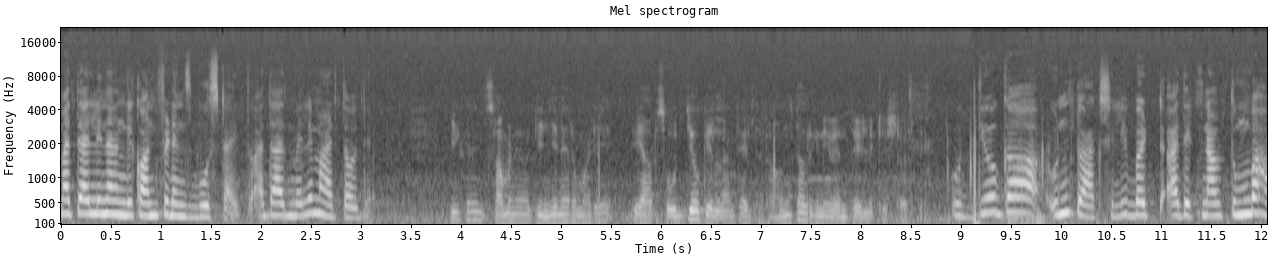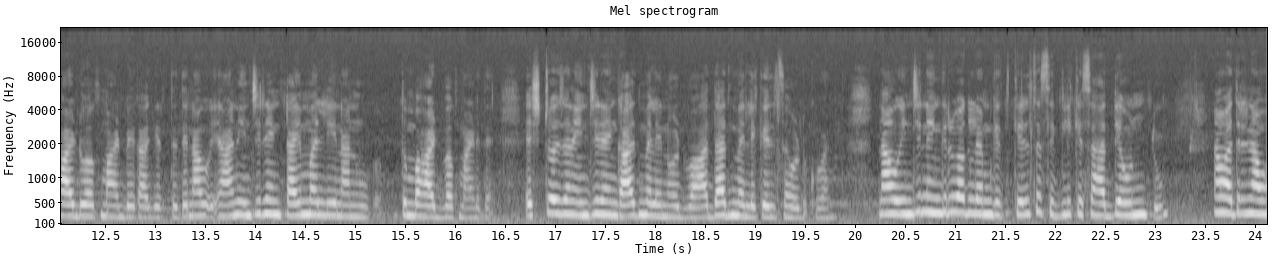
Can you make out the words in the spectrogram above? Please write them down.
ಮತ್ತು ಅಲ್ಲಿ ನನಗೆ ಕಾನ್ಫಿಡೆನ್ಸ್ ಬೂಸ್ಟ್ ಆಯಿತು. ಅದಾದಮೇಲೆ ಮಾಡ್ತಾ ಹೋದೆ. ಈಗ ಸಾಮಾನ್ಯವಾಗಿ ಇಂಜಿನಿಯರ್ ಮಾಡಿ ಯಾರು ಸಹ ಉದ್ಯೋಗ ಇಲ್ಲ ಅಂತ ಹೇಳ್ತಾರೆ. ಅಂಥವ್ರಿಗೆ ನೀವು ಎಂತ ಹೇಳಲಿಕ್ಕೆ ಇಷ್ಟಪಡ್ತೀವಿ ಉದ್ಯೋಗ ಉಂಟು ಆ್ಯಕ್ಚುಲಿ ಬಟ್ ಅದಕ್ಕೆ ನಾವು ತುಂಬ ಹಾರ್ಡ್ ವರ್ಕ್ ಮಾಡಬೇಕಾಗಿರ್ತದೆ. ನಾವು ನಾನು ಇಂಜಿನಿಯರಿಂಗ್ ಟೈಮಲ್ಲಿ ನಾನು ತುಂಬ ಹಾರ್ಡ್ ವರ್ಕ್ ಮಾಡಿದೆ. ಎಷ್ಟೋ ಜನ ಇಂಜಿನಿಯರಿಂಗ್ ಆದಮೇಲೆ ನೋಡುವ ಅದಾದಮೇಲೆ ಕೆಲಸ ಹುಡುಕುವಂತ ನಾವು ಇಂಜಿನಿಯರಿಂಗ್ ಇರುವಾಗಲೇ ನಮಗೆ ಕೆಲಸ ಸಿಗಲಿಕ್ಕೆ ಸಾಧ್ಯ ಉಂಟು. ನಾವು ಆದರೆ ನಾವು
